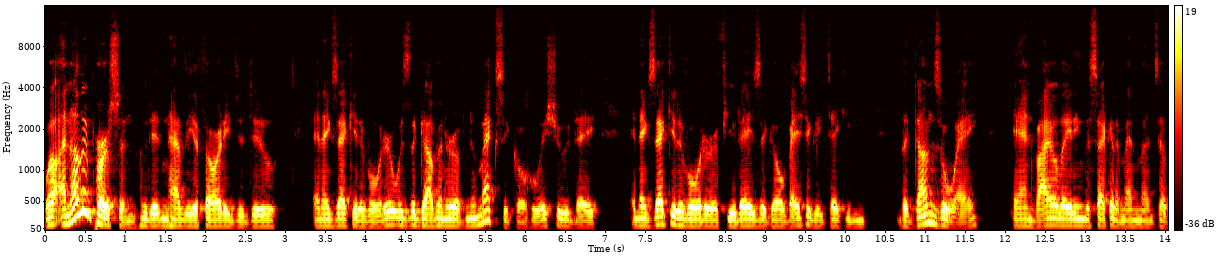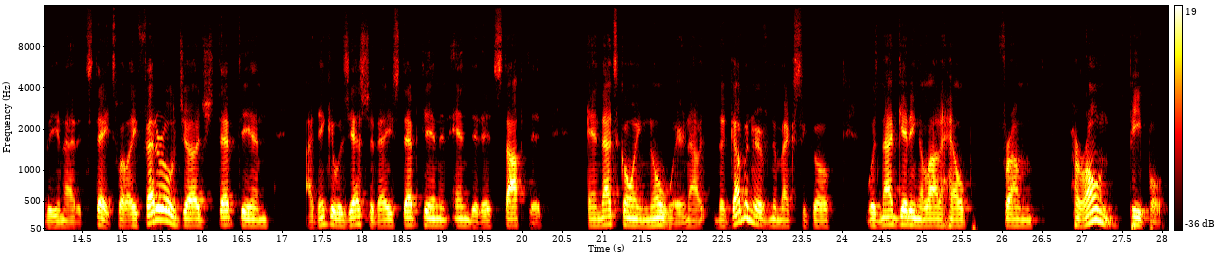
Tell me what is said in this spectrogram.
Well, another person who didn't have the authority to do an executive order was the governor of New Mexico, who issued a an executive order a few days ago, basically taking the guns away and violating the Second Amendment of the United States. Well, a federal judge stepped in, I think it was yesterday, stepped in and ended it, stopped it, and that's going nowhere. Now, the governor of New Mexico was not getting a lot of help from her own people.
